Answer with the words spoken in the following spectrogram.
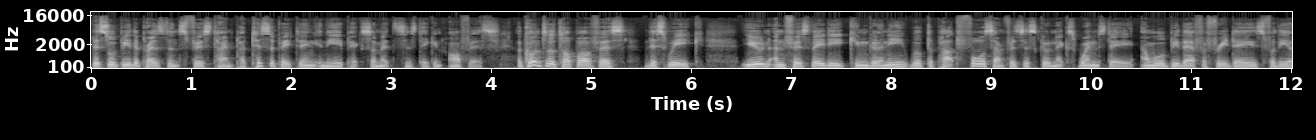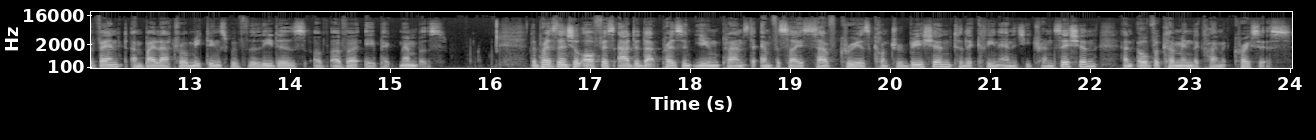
This will be the president's first time participating in the APEC Summit since taking office. According to the top office, this week, Yoon and First Lady Kim Keon-hee will depart for San Francisco next Wednesday and will be there for three days for the event and bilateral meetings with the leaders of other APEC members. The presidential office added that President Yoon plans to emphasize South Korea's contribution to the clean energy transition and overcoming the climate crisis.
